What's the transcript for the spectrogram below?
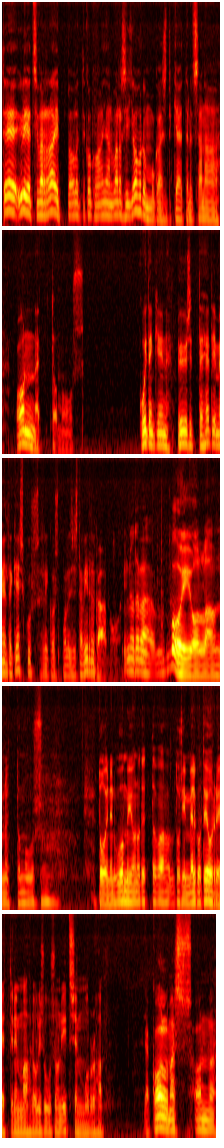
Te ylietsivä raippa olette koko ajan varsin johdonmukaisesti käyttänyt sanaa onnettomuus. Kuitenkin pyysitte heti meiltä keskusrikospoliisista virka-apua. No tämä voi olla onnettomuus. Toinen huomioon otettava, tosin melko teoreettinen mahdollisuus on itsemurha. Ja kolmas on...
